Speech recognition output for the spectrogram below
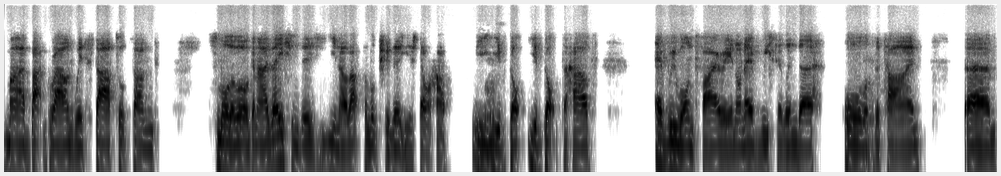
my background with startups and smaller organizations is, you know, that's a luxury that you just don't have. You, mm. You've got you've got to have everyone firing on every cylinder all of mm. the time um,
